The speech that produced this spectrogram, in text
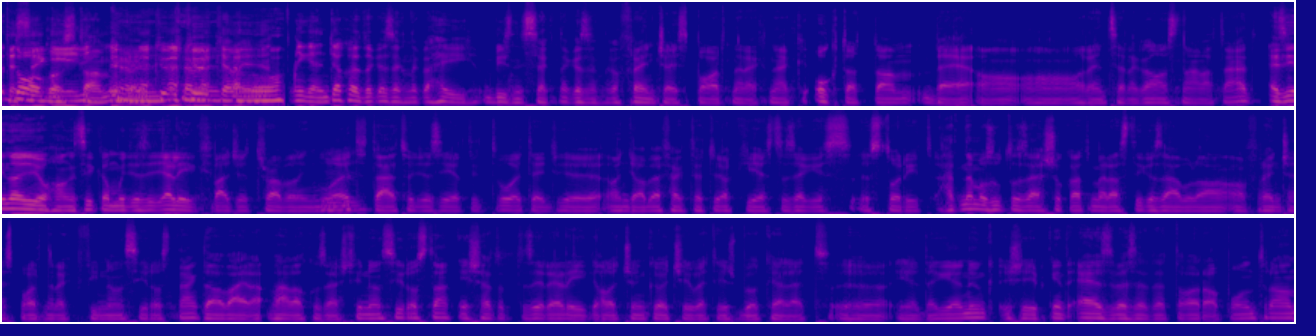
Dolgoztam, igen, kőkemény. Igen, gyakorlatilag ezeknek a helyi bizniszeknek, ezeknek a franchise partnereknek oktattam be a, a rendszernek a használatát. Ez így nagyon jó hangzik, amúgy ez egy elég budget traveling volt, mm. tehát hogy azért itt volt egy angyal befektető, aki ezt az egész sztorit, hát nem az utazásokat, mert azt igazából a, a franchise partnerek finanszírozták, de a vállalkozást finanszírozta, és hát ott azért elég alacsony költségvetésből kellett ö, érdegélnünk, és egyébként ez vezetett arra a pontra,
